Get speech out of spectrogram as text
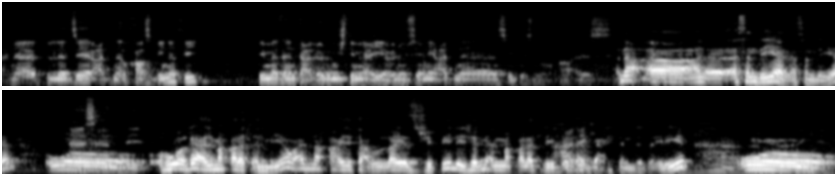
إحنا في الجزائر عندنا الخاص بنا في في مثلا تاع العلوم الاجتماعية علوم سنيه عندنا نسيت اسمه اس أنا أسنديال أسنديال. وهو كاع المقالات العلمية وعندنا قاعدة تاع الاي اس جي بي لجميع المقالات اللي تاع الباحثين الجزائريين. آه، و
